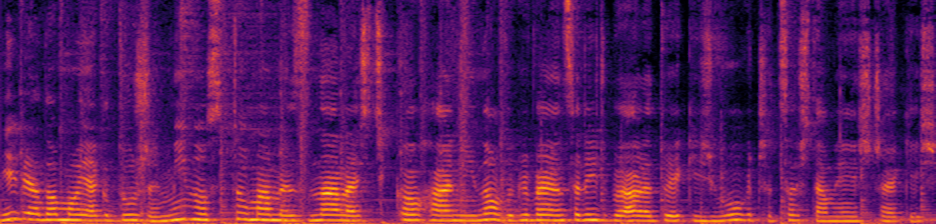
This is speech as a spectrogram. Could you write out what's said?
nie wiadomo jak duży minus. Tu mamy znaleźć, kochani, no wygrywające liczby, ale tu jakiś wór czy coś tam, jeszcze jakieś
